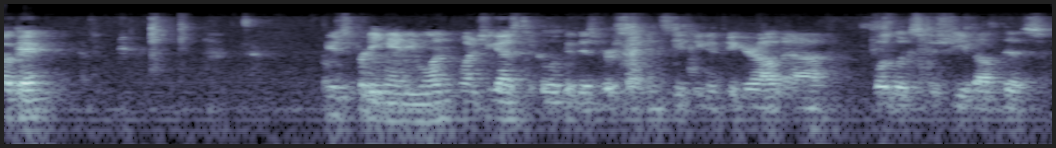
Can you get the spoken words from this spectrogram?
Okay. Here's a pretty handy one. Why don't you guys take a look at this for a second, see if you can figure out uh, what looks fishy about this.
